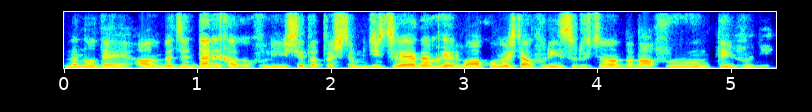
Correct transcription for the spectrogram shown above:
なので、あの別に誰かが不倫してたとしても、実害がなければ、この人は不倫する人なんだな、ふーんっていうふうに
